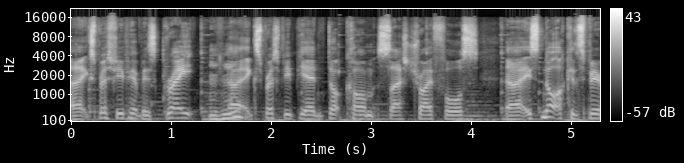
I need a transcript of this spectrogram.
Uh, ExpressVPN is great. Uh, ExpressVPN.com slash Triforce. Uh, it's not a conspiracy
